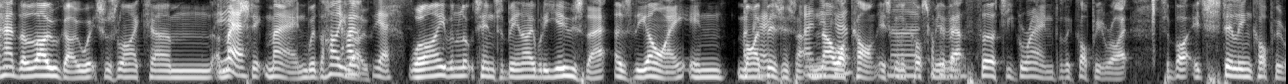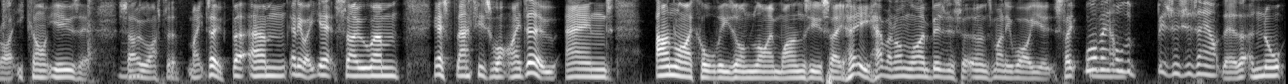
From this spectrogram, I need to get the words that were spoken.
had the logo, which was like um, a Yeah. matchstick man with the halo. yes. Well, I even looked into being able to use that as the eye in my Okay. business. And no, I can? can't. It's going to cost me about thirty grand for the copyright to buy. It's still in copyright. You can't use it, so Mm. I have to make do. But um, anyway, yeah. So um, yes, that is what I do, and. Unlike all these online ones, you say, "Hey, have an online business that earns money while you sleep." What about all the businesses out there that are not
